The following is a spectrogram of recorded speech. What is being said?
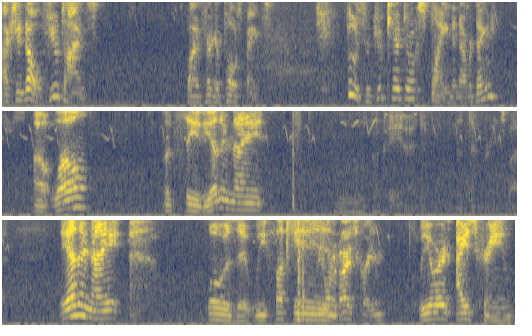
Actually, no, a few times by friggin' Postmates. Boost, would you care to explain and everything? Uh, well, let's see. The other night. Mm, Okay, yeah, I did put that right spot. The other night, what was it? We fucking. We ordered ice cream. We ordered ice cream.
